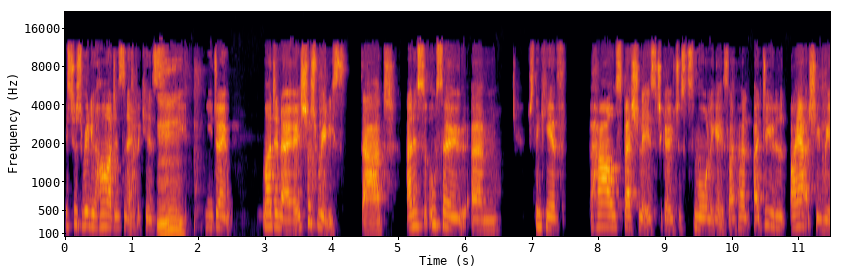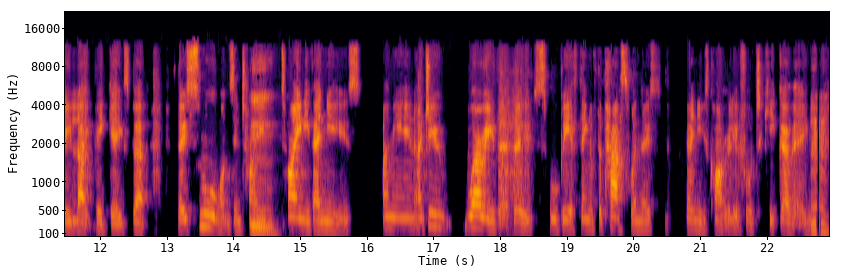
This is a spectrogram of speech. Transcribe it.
it's just really hard, isn't it? Because Mm. you, you don't. I don't know. It's just really sad, and it's also um, just thinking of how special it is to go to smaller gigs. Like I, I do, I actually really like big gigs, but those small ones in tiny, Mm. tiny venues. I mean, I do worry that those will be a thing of the past when those venues can't really afford to keep going Mm.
